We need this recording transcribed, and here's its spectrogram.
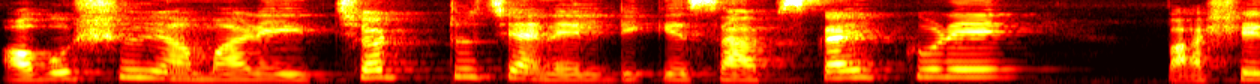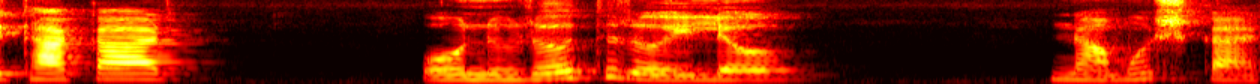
অবশ্যই আমার এই ছোট্ট চ্যানেলটিকে সাবস্ক্রাইব করে পাশে থাকার অনুরোধ রইল। নমস্কার।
